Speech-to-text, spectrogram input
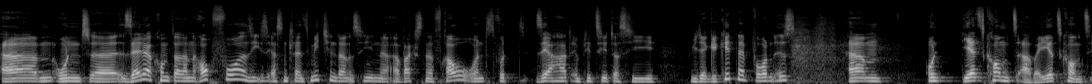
Ähm, und äh, Zelda kommt daran auch vor. Sie ist erst ein kleines Mädchen, dann ist sie eine erwachsene Frau und es wird sehr hart impliziert, dass sie wieder gekidnappt worden ist. Ähm, und jetzt kommt's aber, jetzt kommt's.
